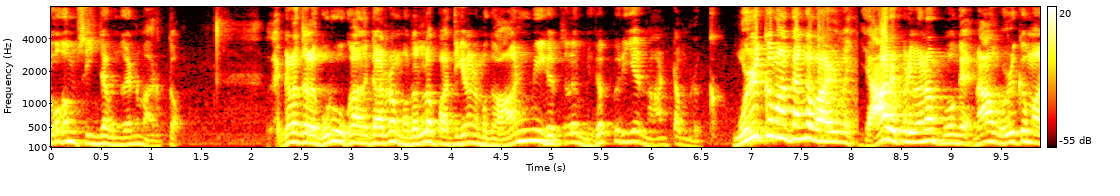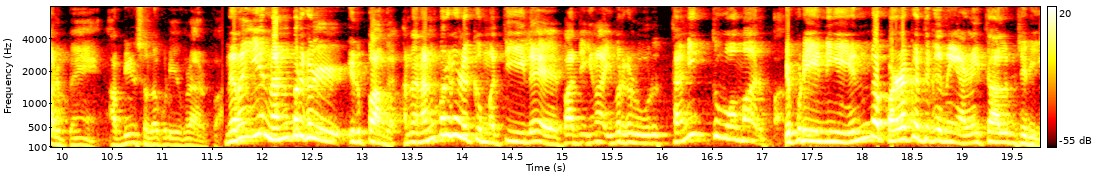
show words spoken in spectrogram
யோகம் செஞ்சவங்கன்னு அர்த்தம். லக்னத்தில் குரு உட்காந்துட்டாருன்னா முதல்ல பார்த்தீங்கன்னா நமக்கு ஆன்மீகத்தில் மிகப்பெரிய நாட்டம் இருக்கும். ஒழுக்கமாக தாங்க வாழ்வேன். யார் எப்படி வேணா போங்க நான் ஒழுக்கமாக இருப்பேன் அப்படின்னு சொல்லக்கூடியவங்களாக இருப்பாங்க நிறைய நண்பர்கள் இருப்பாங்க. அந்த நண்பர்களுக்கு மத்தியில் பார்த்தீங்கன்னா இவர்கள் ஒரு தனித்துவமாக இருப்பாங்க. எப்படி நீங்கள் எந்த பழக்கத்துக்கு நீங்கள் அழைத்தாலும் சரி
